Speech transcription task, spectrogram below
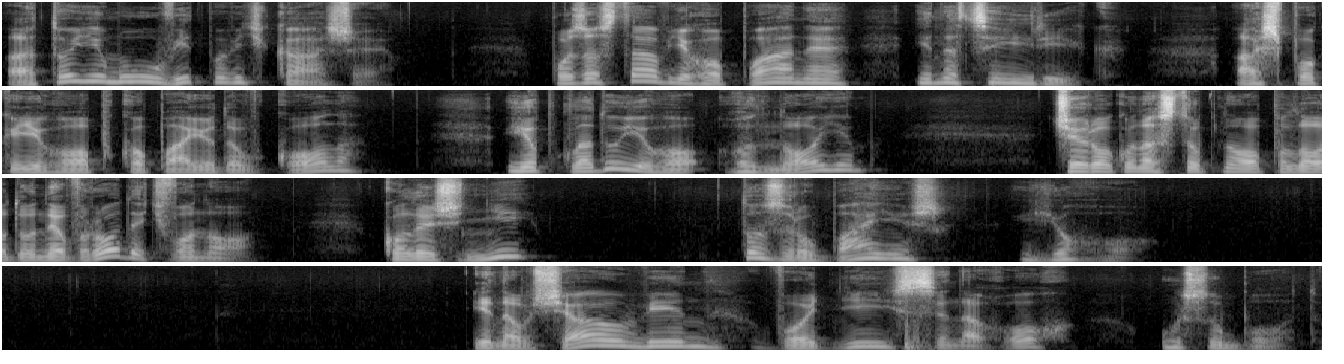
А той йому у відповідь каже Позостав його, пане, і на цей рік, аж поки його обкопаю довкола і обкладу його гноєм, чи року наступного плоду не вродить воно, коли ж ні, то зрубаєш його. І навчав він в одній синагог у суботу.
